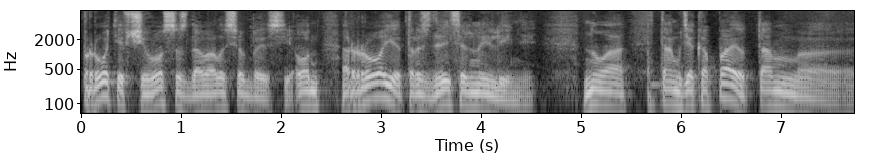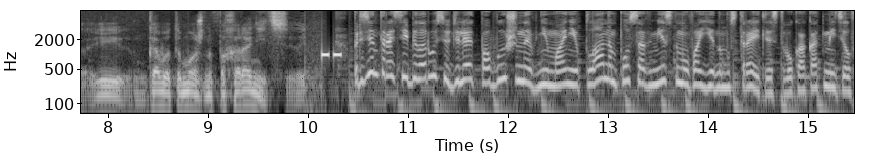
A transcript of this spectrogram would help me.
против чего создавалась ОБСЕ. Он роет разделительные линии. Ну а там, где копают, там э, и кого-то можно похоронить. Президент России и Беларуси уделяют повышенное внимание планам по совместному военному строительству. Как отметил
